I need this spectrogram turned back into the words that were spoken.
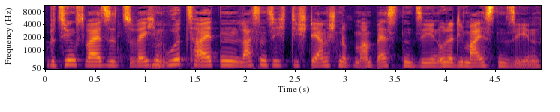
bzw. zu welchen mhm. Uhrzeiten lassen sich die Sternschnuppen am besten sehen oder die meisten sehen?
